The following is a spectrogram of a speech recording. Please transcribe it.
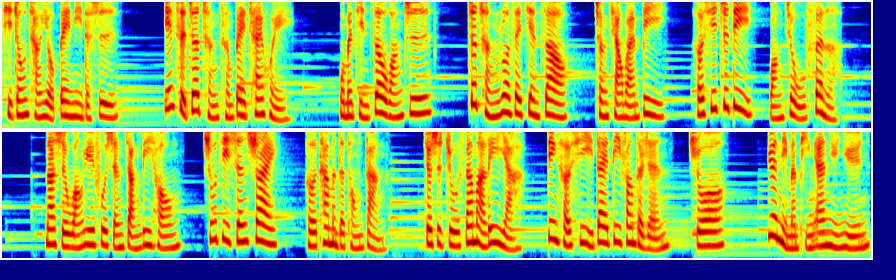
其中常有悖逆的事，因此这城曾被拆毁。我们谨奏王之，这城若再建造，城墙完毕，河西之地，王就无份了。那时，王諭覆省长利宏、书记申帅和他们的同党，就是住撒玛利亚。并河西一带地方的人说：“愿你们平安云云。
